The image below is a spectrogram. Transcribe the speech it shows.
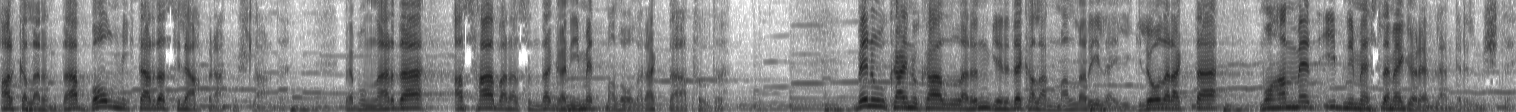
Arkalarında bol miktarda silah bırakmışlardı. Ve bunlar da ashab arasında ganimet malı olarak dağıtıldı. Benu Kaynukalıların geride kalan mallarıyla ilgili olarak da Muhammed İbni Meslem'e görevlendirilmişti.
